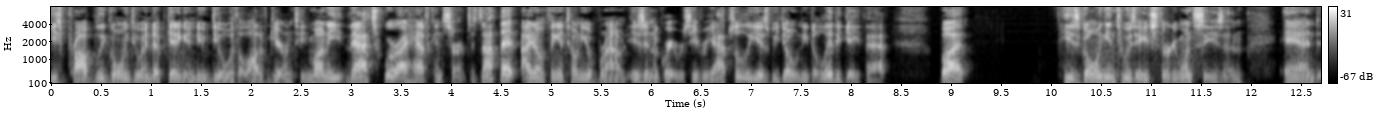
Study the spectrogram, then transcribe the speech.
he's probably going to end up getting a new deal with a lot of guaranteed money. That's where I have concerns. It's not that I don't think Antonio Brown isn't a great receiver. He absolutely is. We don't need to litigate that. But he's going into his age 31 season, and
